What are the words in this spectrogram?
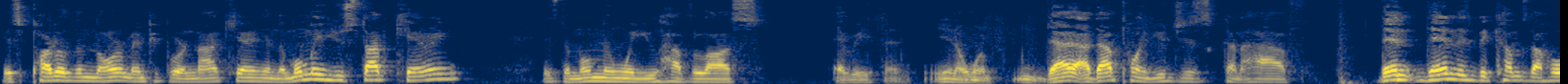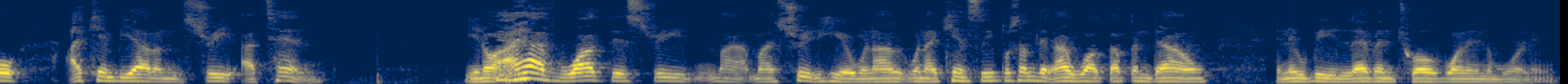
It's part of the norm, and people are not caring. And the moment you stop caring, is the moment when you have lost everything. You know, when that at that point you just gonna have, then then it becomes the whole. I can be out on the street at ten. You know, I have walked this street, my, my street here, when I, when I can't sleep or something, I walk up and down and it will be 11, 12, 1 in the morning.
